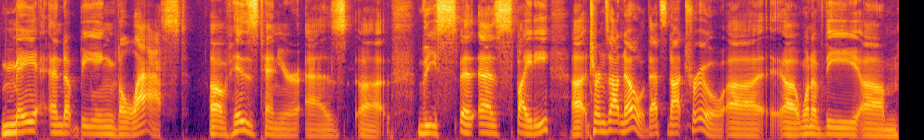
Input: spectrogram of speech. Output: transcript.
may end up being the last of his tenure as uh, the as Spidey. Uh, turns out, no, that's not true. Uh, one of the um,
